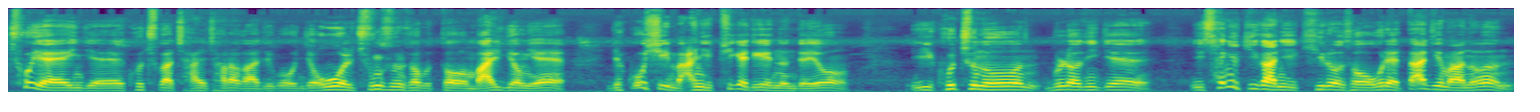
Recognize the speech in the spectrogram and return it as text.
초에 이제 고추가 잘 자라가지고 이제 5월 중순서부터 말경에 이제 꽃이 많이 피게 되겠는데요. 이 고추는 물론 이제 이 생육 기간이 길어서 오래 따지만은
